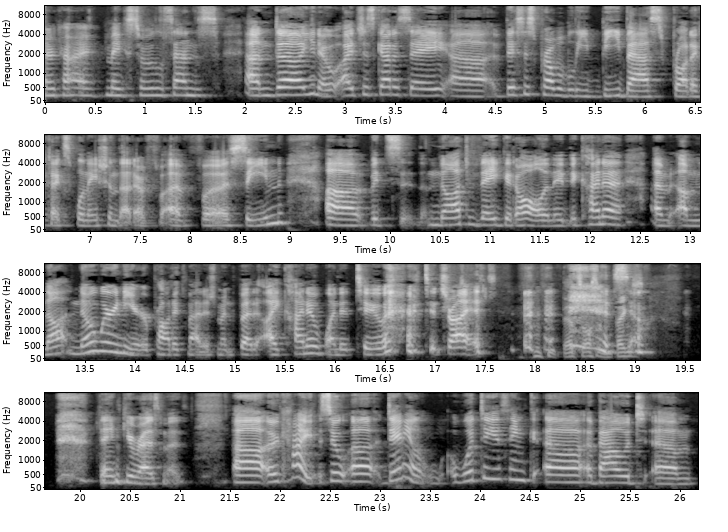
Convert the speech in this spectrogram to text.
Okay, makes total sense. And uh, you know, I just gotta say, uh, this is probably the best product explanation that I've I've uh, seen. Uh, it's not vague at all, and it, it kind of I'm I'm not nowhere near product management, but I kind of wanted to to try it. That's awesome. Thanks. So, Thank you, Rasmus. Uh, okay, so uh, Daniel, what do you think uh, about um,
